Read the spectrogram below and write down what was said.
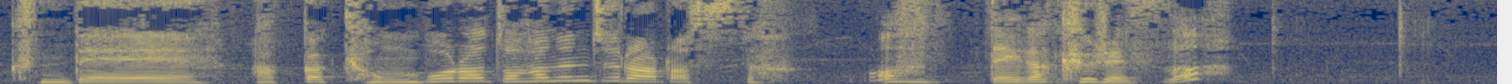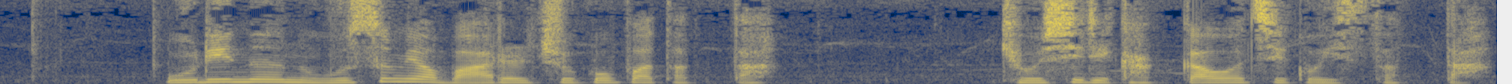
근데 아까 경보라도 하는 줄 알았어. 어, 내가 그랬어? 우리는 웃으며 말을 주고받았다. 교실이 가까워지고 있었다.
